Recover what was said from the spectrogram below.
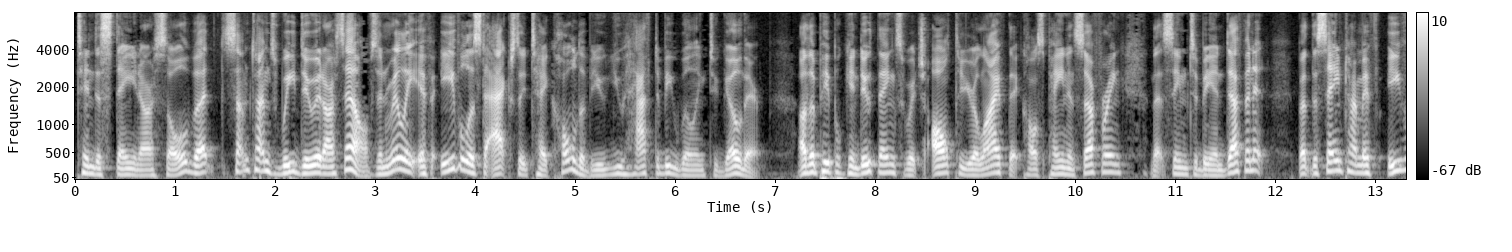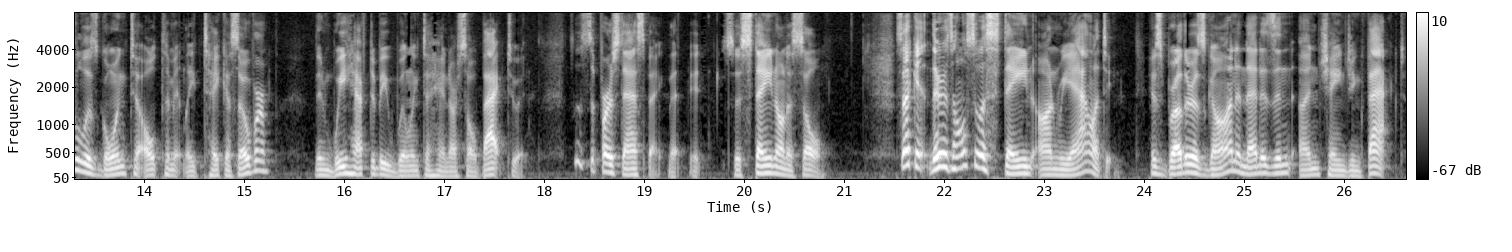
tend to stain our soul, but sometimes we do it ourselves. And really, if evil is to actually take hold of you, you have to be willing to go there. Other people can do things which alter your life that cause pain and suffering that seem to be indefinite, but at the same time, if evil is going to ultimately take us over, then we have to be willing to hand our soul back to it. So that's the first aspect, that it's a stain on a soul. Second, there is also a stain on reality. His brother is gone, and that is an unchanging fact.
